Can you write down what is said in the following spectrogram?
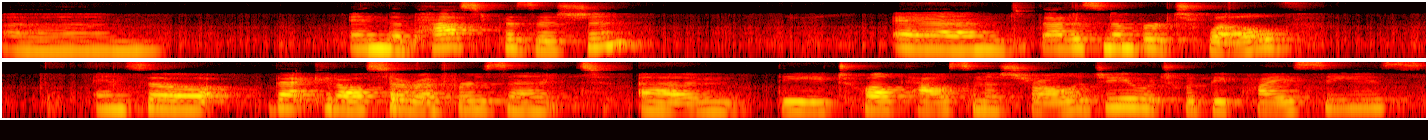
um, in the past position, and that is number 12. And so that could also represent um, the 12th house in astrology, which would be Pisces.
